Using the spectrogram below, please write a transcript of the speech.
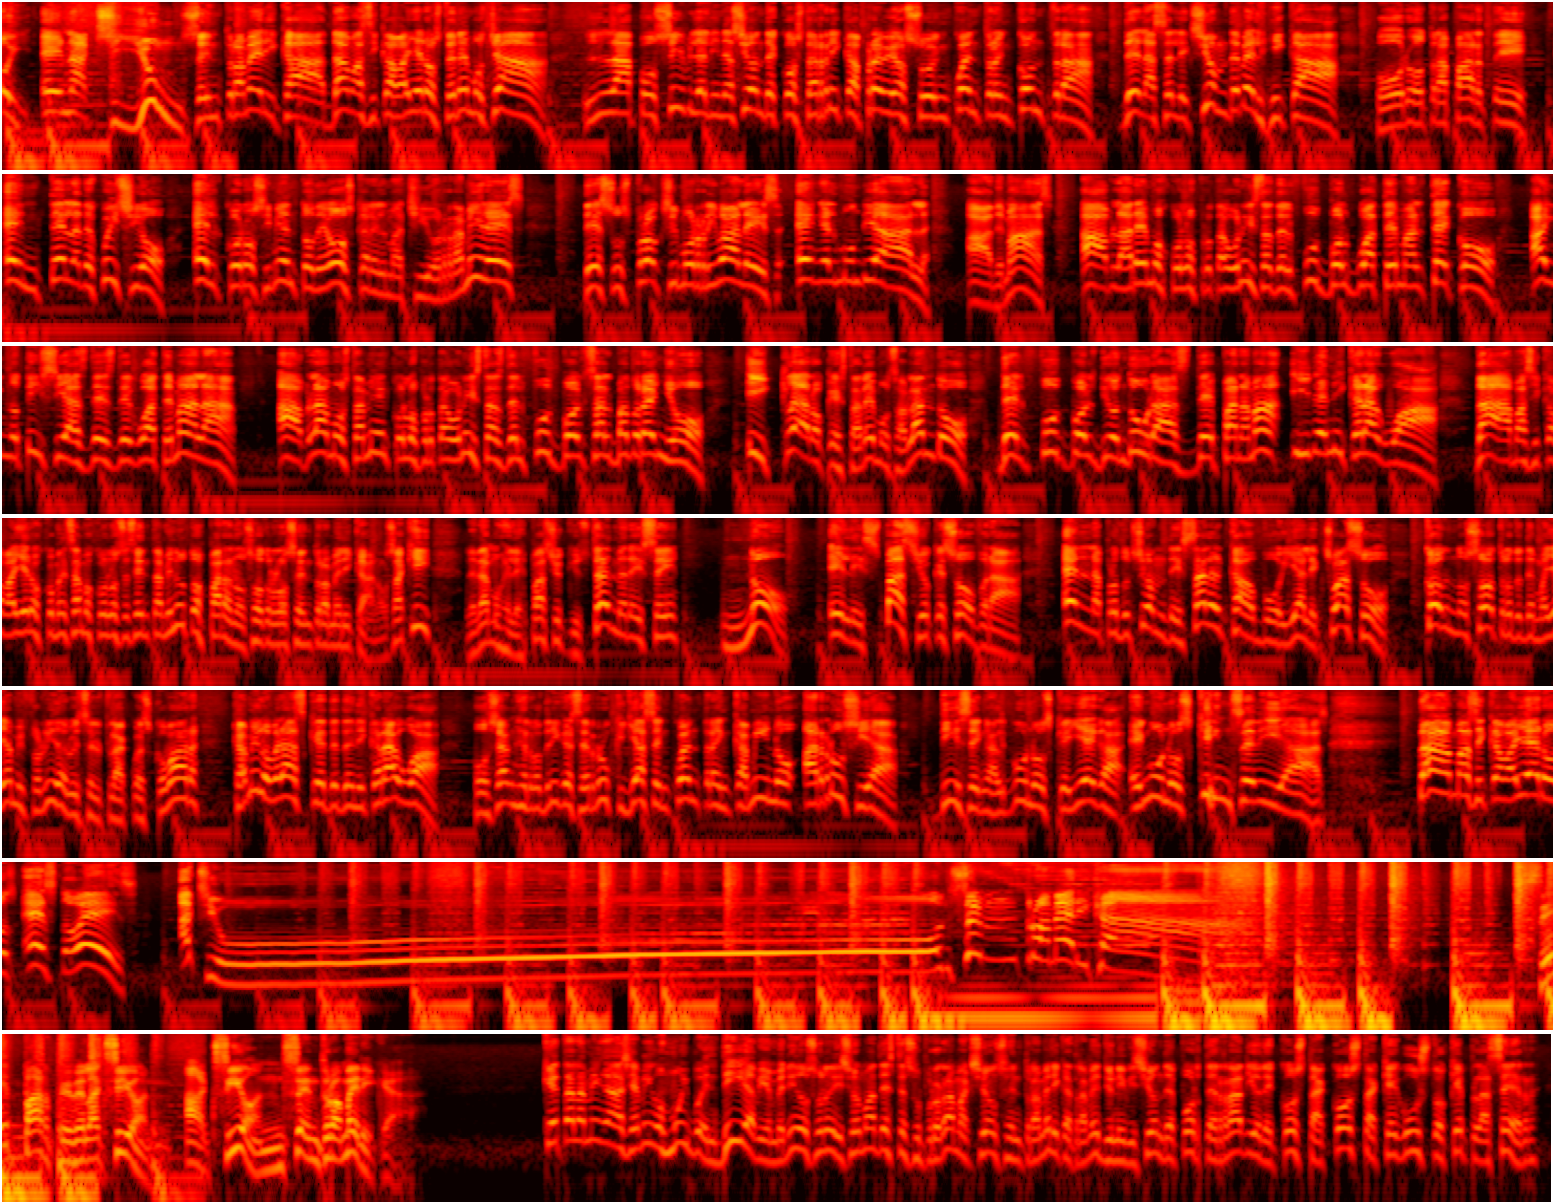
Hoy en Acción Centroamérica, damas y caballeros, tenemos ya la posible alineación de Costa Rica previo a su encuentro en contra de la selección de Bélgica. Por otra parte, en tela de juicio, el conocimiento de Óscar el Machillo Ramírez de sus próximos rivales en el Mundial. Además, hablaremos con los protagonistas del fútbol guatemalteco. Hay noticias desde Guatemala. Hablamos también con los protagonistas del fútbol salvadoreño. Y claro que estaremos hablando del fútbol de Honduras, de Panamá y de Nicaragua. Damas y caballeros, comenzamos con los 60 minutos para nosotros los centroamericanos. Aquí le damos el espacio que usted merece, no el espacio que sobra. En la producción de Sal el Cowboy y Alex Suazo, con nosotros desde Miami, Florida, Luis el Flaco Escobar, Camilo Velázquez desde Nicaragua, José Ángel Rodríguez Cerruqui ya se encuentra en camino a Rusia. Dicen algunos que llega en unos 15 días. Damas y caballeros, esto es Acción Centroamérica. Sé parte de la acción. Acción Centroamérica. ¿Qué tal amigas y amigos? Muy buen día. Bienvenidos a una edición más de este su programa Acción Centroamérica a través de Univisión Deporte Radio de Costa a Costa. Qué gusto, qué placer,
